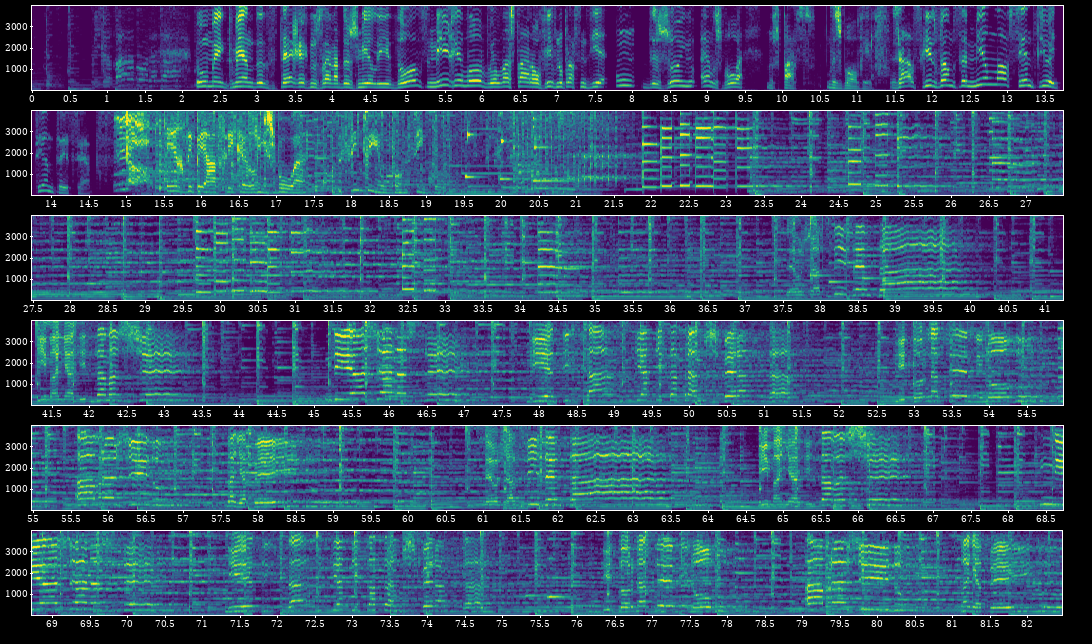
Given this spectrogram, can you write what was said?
Uma encomenda de terra que nos leva a 2012. Mirri Lobo, ele vai estar ao vivo no próximo dia 1 de junho em Lisboa, no espaço Lisboa ao vivo. Já a seguir vamos a 1987. RDP África Lisboa 101.5 de tamaxé Dia já nascer E es distância te traz esperança E torna a ter de novo Abragido na minha peito Céu já cinzentar E manhã de tamaxé dia já nascer e es distância te dá tão esperança e torna-te de novo abrangido na minha peito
